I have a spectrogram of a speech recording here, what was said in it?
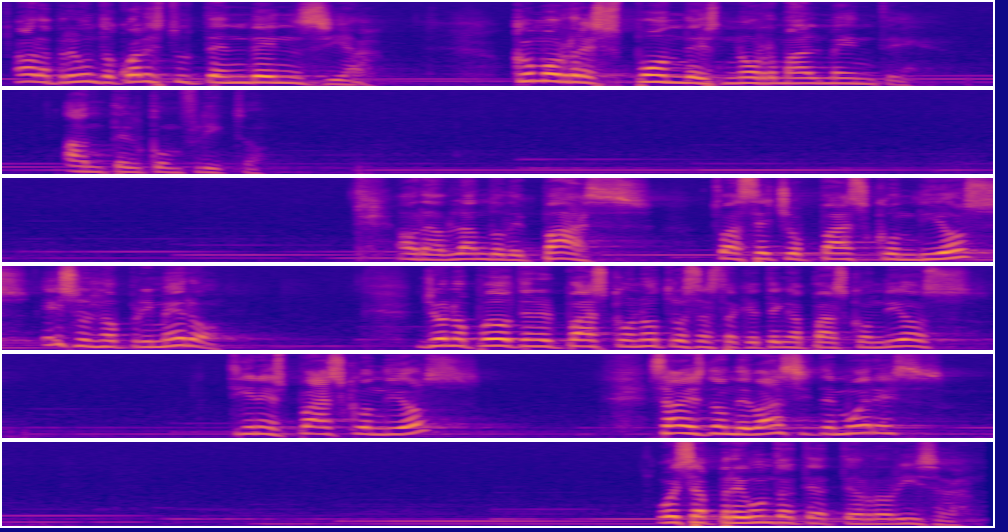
Ahora pregunto, ¿cuál es tu tendencia? ¿Cómo respondes normalmente ante el conflicto? Ahora hablando de paz, ¿tú has hecho paz con Dios? Eso es lo primero. Yo no puedo tener paz con otros hasta que tenga paz con Dios. ¿Tienes paz con Dios? ¿Sabes dónde vas si te mueres? ¿O esa pregunta te aterroriza?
